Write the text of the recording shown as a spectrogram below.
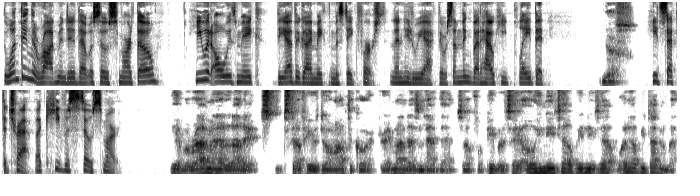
The one thing that Rodman did that was so smart, though, he would always make the other guy make the mistake first, and then he'd react. There was something about how he played that Yes. he'd set the trap. Like he was so smart. Yeah, but Rodman had a lot of stuff he was doing off the court. Draymond doesn't have that. So for people to say, "Oh, he needs help," he needs help. What help are you talking about?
